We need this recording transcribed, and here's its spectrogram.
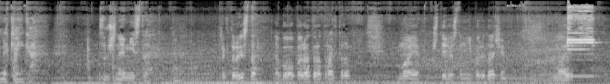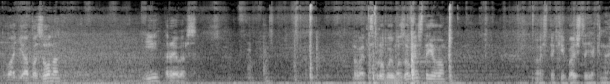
М'якенька. Зручне місце тракториста або оператора трактора. Має 4 основні передачі, має два діапазона і реверс. Давайте спробуємо завести його. Ось такі, бачите, як на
